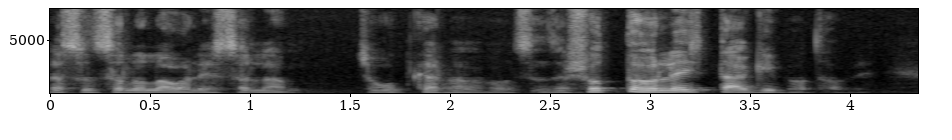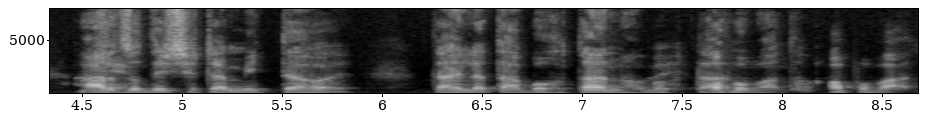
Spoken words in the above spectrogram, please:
রাসুল সাল্লাহ আলি সাল্লাম চমৎকারভাবে বলছেন যে সত্য হলেই তা গিবত হবে। আর যদি সেটা মিথ্যা হয় তাহলে তা বহতান হবে। অপবাদ হবে। অপবাদ।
